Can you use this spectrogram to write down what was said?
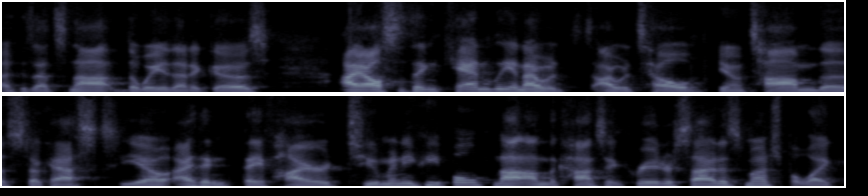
because uh, that's not the way that it goes. I also think candidly, and I would I would tell you know Tom, the Stokastic CEO, I think they've hired too many people, not on the content creator side as much, but like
